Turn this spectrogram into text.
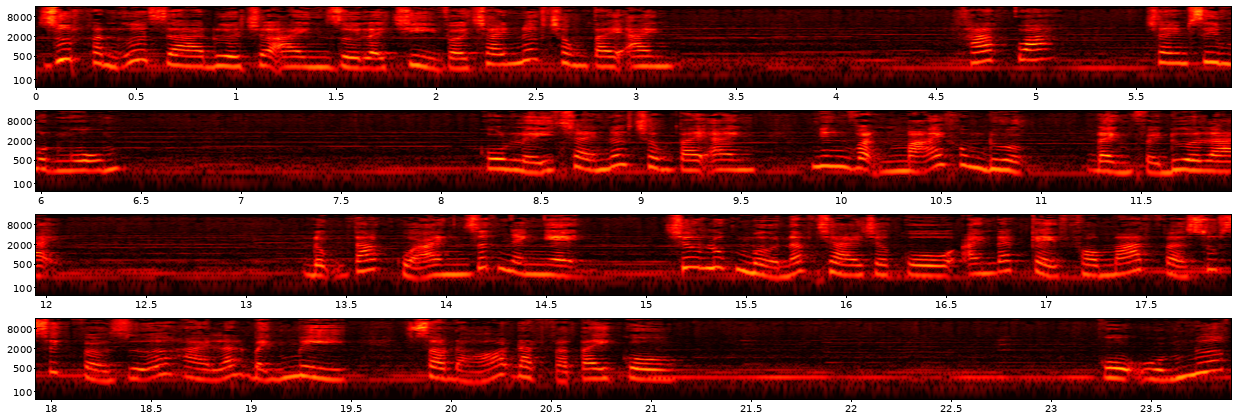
Rút khăn ướt ra đưa cho anh Rồi lại chỉ vào chai nước trong tay anh. Khát quá, Cho em xin một ngụm. Cô lấy chai nước trong tay anh, Nhưng vặn mãi không được, Đành phải đưa lại. Động tác của anh rất nhanh nhẹn. Trước lúc mở nắp chai cho cô, Anh đã kẹp format và xúc xích vào giữa hai lát bánh mì, Sau đó đặt vào tay cô. Cô uống nước,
